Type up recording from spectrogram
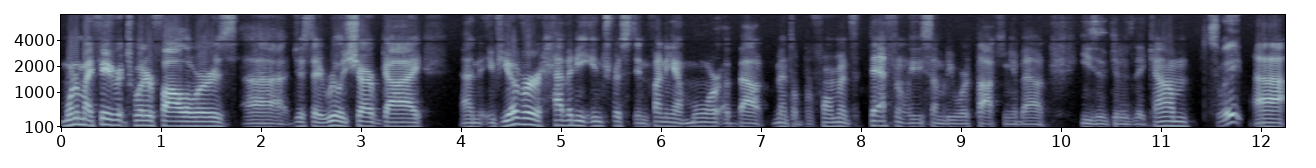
one of my favorite Twitter followers. Uh, just a really sharp guy. And if you ever have any interest in finding out more about mental performance, definitely somebody worth talking about. He's as good as they come. Sweet. Uh,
